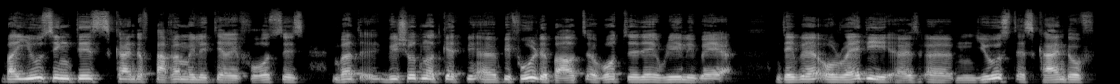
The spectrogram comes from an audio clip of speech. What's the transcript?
by using this kind of paramilitary forces. But we should not get uh, befooled about uh, what they really were. They were already uh, um, used as kind of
